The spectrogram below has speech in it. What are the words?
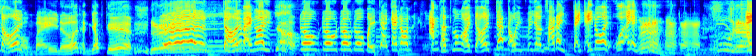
Trời ơi. Còn mày nữa thằng nhóc kia. Trời ơi bạn ơi. Rô rô rô rô bị cái cây ron ăn thịt luôn rồi. Trời ơi chết rồi. Bây giờ sao đây? Chạy chạy thôi. Ui ấy, ui, ấy,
